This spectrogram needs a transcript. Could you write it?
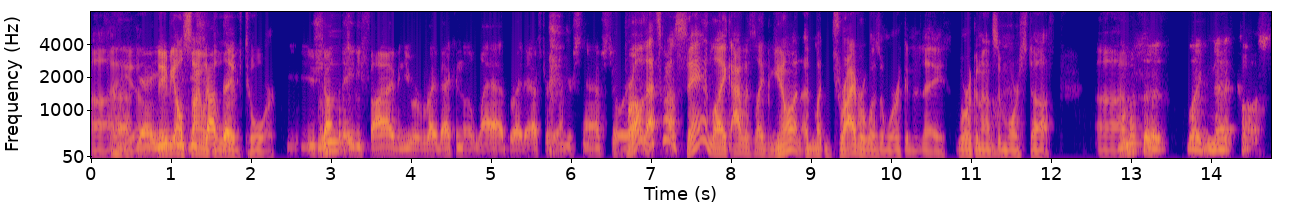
Uh, Uh-huh. you know, Yeah, you- maybe I'll you sign with the shot that- live tour, You shot the 85 and you were right back in the lab right after on your snap story. bro. That's what I was saying. Like I was like, you know what, my driver wasn't working today, working on some more stuff. How Uh, much the like net cost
